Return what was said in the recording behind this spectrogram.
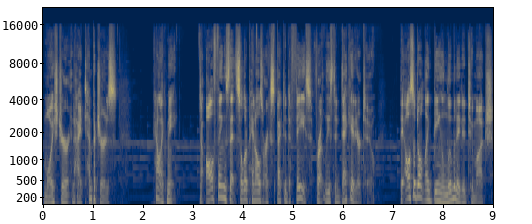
moisture, and high temperatures, kind of like me. Now, all things that solar panels are expected to face for at least a decade or two. They also don't like being illuminated too much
